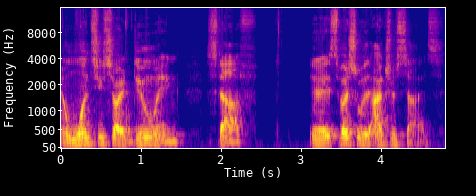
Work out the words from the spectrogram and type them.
and once you start doing stuff you know especially with exercise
